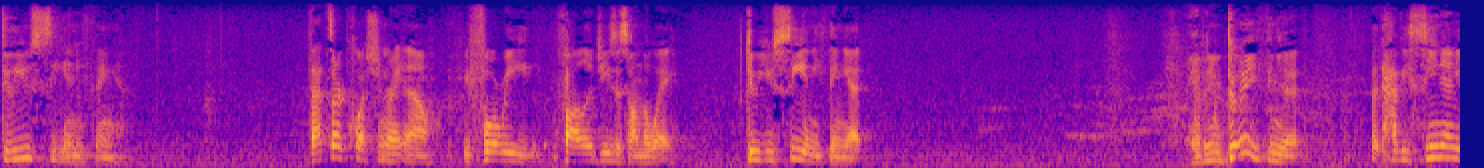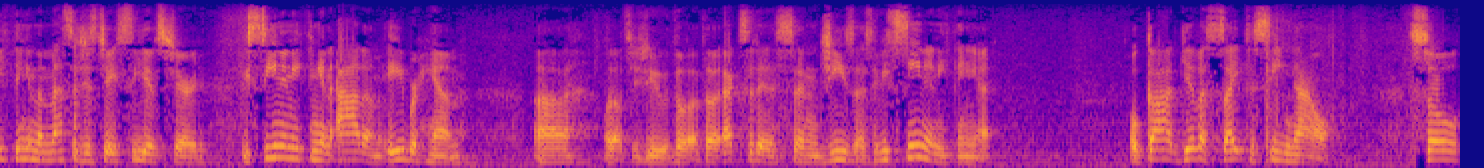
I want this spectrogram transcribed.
Do you see anything? That's our question right now before we follow Jesus on the way. Do you see anything yet? We haven't even done anything yet. But have you seen anything in the messages JC has shared? Have you seen anything in Adam, Abraham, uh, what else did you? The, the Exodus and Jesus. Have you seen anything yet? Well, God, give us sight to see now. So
